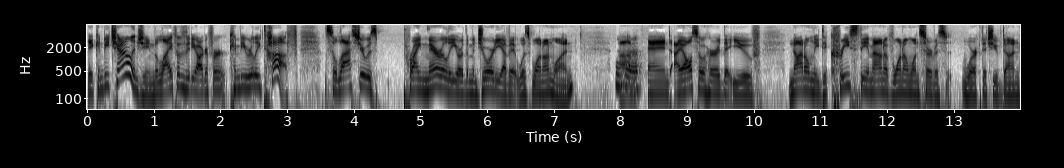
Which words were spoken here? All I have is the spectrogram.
it can be challenging. The life of a videographer can be really tough. So last year was primarily, or the majority of it was one on one. And I also heard that you've not only decrease the amount of one-on-one service work that you've done,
